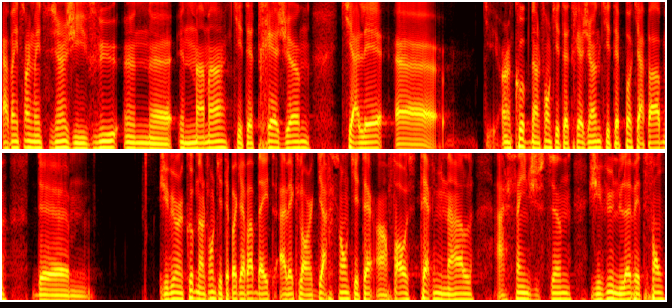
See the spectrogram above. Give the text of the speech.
à 25-26 ans, j'ai vu une, euh, une maman qui était très jeune, qui allait, euh, un couple dans le fond qui était très jeune, qui était pas capable de j'ai vu un couple, dans le fond, qui était pas capable d'être avec leur garçon qui était en phase terminale à Sainte-Justine. J'ai vu une levée de fonds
